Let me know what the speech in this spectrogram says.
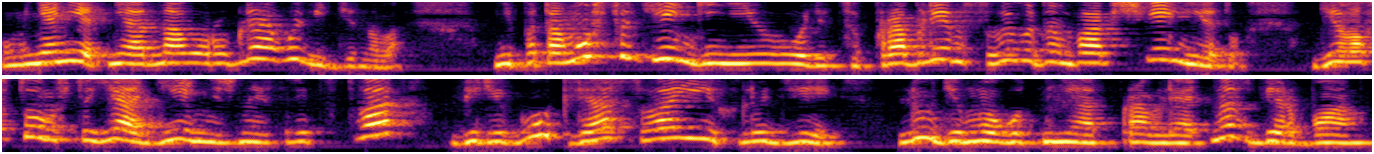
У меня нет ни одного рубля выведенного. Не потому, что деньги не выводятся, проблем с выводом вообще нету. Дело в том, что я денежные средства берегу для своих людей. Люди могут мне отправлять на Сбербанк,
